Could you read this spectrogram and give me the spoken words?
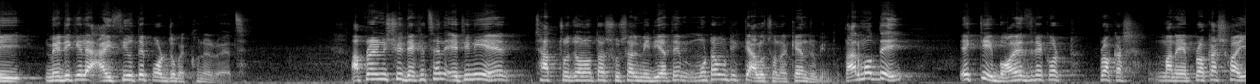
এই মেডিকেলে আইসিইউতে পর্যবেক্ষণে রয়েছে। আপনারা নিশ্চয়ই দেখেছেন, এটি নিয়ে ছাত্র জনতা সোশ্যাল মিডিয়াতে মোটামুটি একটি আলোচনার কেন্দ্রবিন্দু। তার মধ্যেই একটি ভয়েস রেকর্ড প্রকাশ মানে প্রকাশ হয়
